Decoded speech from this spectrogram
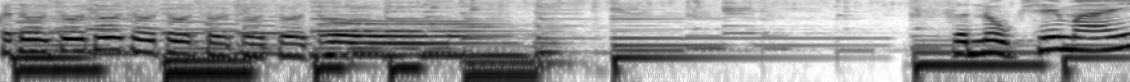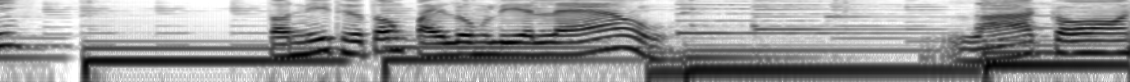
กระทูทูทูทูทูทูทูทูทูสนุกใช่ไหม ตอนนี้เธอต้องไปโรงเรียนแล้ว ลาก่อน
